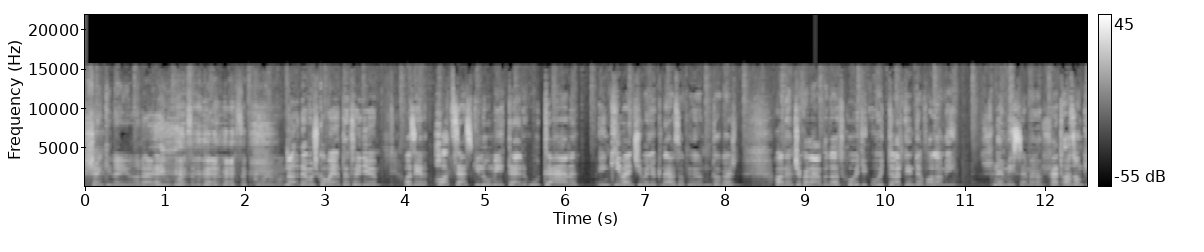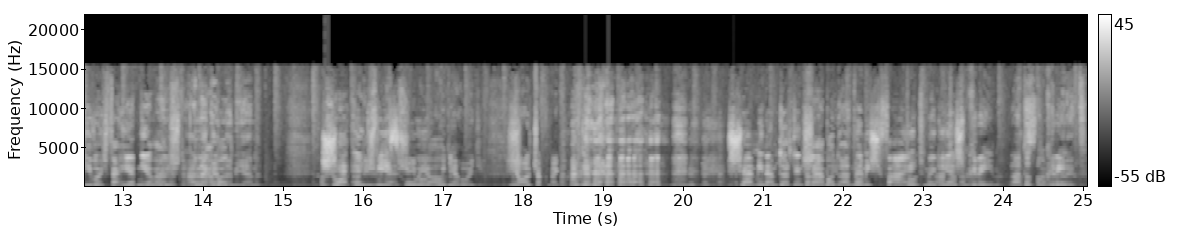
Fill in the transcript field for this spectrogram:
Senki ne jön a rádióba, ezek perverzek, komolyan mondom. Na, de most komolyan, tehát, hogy ö, azért 600 kilométer után én kíváncsi vagyok, ne azoknél mutogasd, hanem csak a lábadat, hogy, hogy történt-e valami. Nem hiszem el. Hát azon kívül, hogy fehér nyilván Úristen, hát nekem nem ilyen. A Se egy vízfolyag. Ugye, hogy? Nyal csak meg. Semmi nem történt a Semmi, lábadon? látod? Nem is fájt, látod? meg látod? ilyesmi? A krém. Látod? Azt a krém. mindenit.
